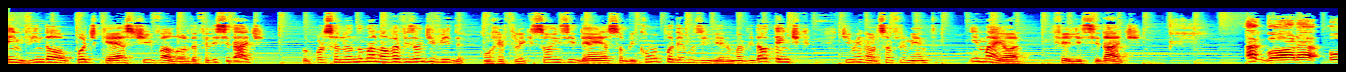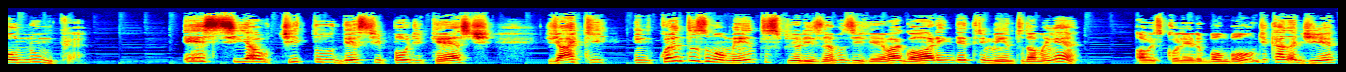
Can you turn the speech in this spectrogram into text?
Bem-vindo ao podcast Valor da Felicidade, proporcionando uma nova visão de vida, com reflexões e ideias sobre como podemos viver uma vida autêntica, de menor sofrimento e maior felicidade. Agora ou nunca. Esse é o título deste podcast, já que em quantos momentos priorizamos viver o agora em detrimento do amanhã, ao escolher o bombom de cada dia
